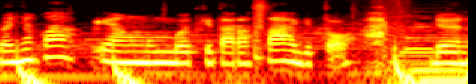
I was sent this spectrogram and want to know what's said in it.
banyak lah yang membuat kita resah gitu. Dan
